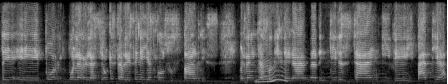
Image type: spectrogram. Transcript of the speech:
De, eh, por, por la relación que establecen ellas con sus padres, ¿verdad? En el caso de mm. Hildegard, de Edith Stein y de Hipatia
